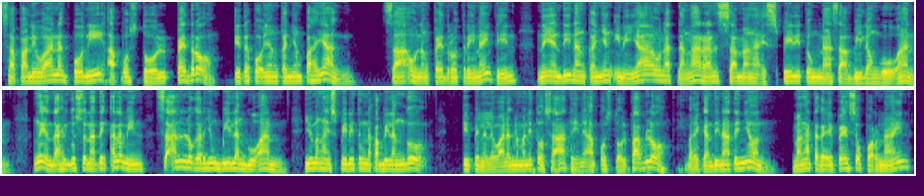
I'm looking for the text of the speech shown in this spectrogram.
sa paliwanag po ni Apostol Pedro. Ito po yung kanyang pahayag sa unang Pedro 3.19 na yan din ang kanyang iniyaon at nangaral sa mga espiritong nasa bilangguan. Ngayon, dahil gusto nating alamin saan lugar yung bilangguan, yung mga espiritong nakabilanggo, ipinaliwanag naman ito sa atin ni Apostol Pablo. Balikan din natin yon. Mga taga-Epeso 4.9,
